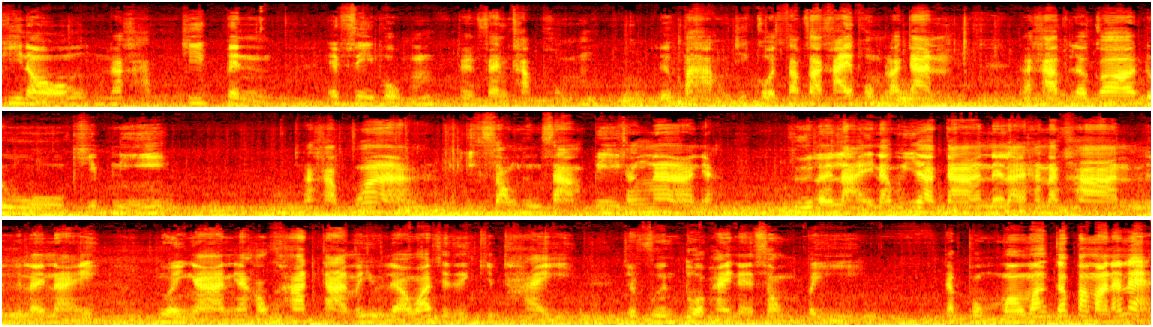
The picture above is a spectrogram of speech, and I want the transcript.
พี่น้องนะครับ ที่เป็น FC ผมเป็นแฟนคลับผมหรือเปล่าที่กด subscribe ผมละกันนะครับ แล้วก็ดูคลิปนี้นะครับว่าอีก 2-3 ปีข้างหน้าเนี่ย คือหลาย ๆ นักวิทยาการหลาย ๆ ธนาคารหรือหลาย ๆ หน่วยงานเนี่ยเขาคาดการณ์มาอยู่แล้วว่าเศรษฐกิจไทยจะฟื้นตัวภายใน 2 ปี แต่ผมมองว่าก็ประมาณนั้นแหละ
